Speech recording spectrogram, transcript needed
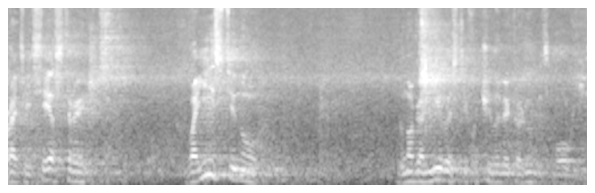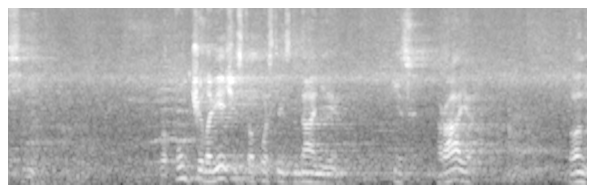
братья и сестры, воистину много милостив у человека любит Бог Еси. Вот путь человечества после изгнания из рая, он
